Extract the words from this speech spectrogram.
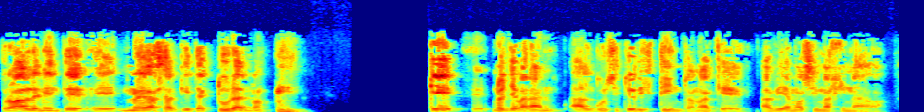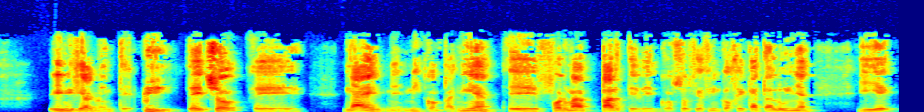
probablemente eh, nuevas arquitecturas, ¿no? que eh, nos llevarán a algún sitio distinto ¿no? al que habíamos imaginado inicialmente. De hecho, eh, NAE, mi, compañía, forma parte del consorcio 5G Cataluña y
